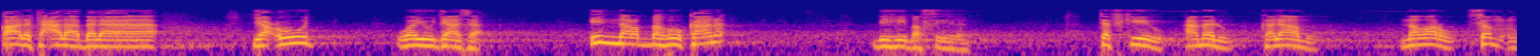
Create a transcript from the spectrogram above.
قال تعالى بلى يعود ويجازى. إن ربه كان به بصيرا. تفكير عمل كلام نظر سمع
